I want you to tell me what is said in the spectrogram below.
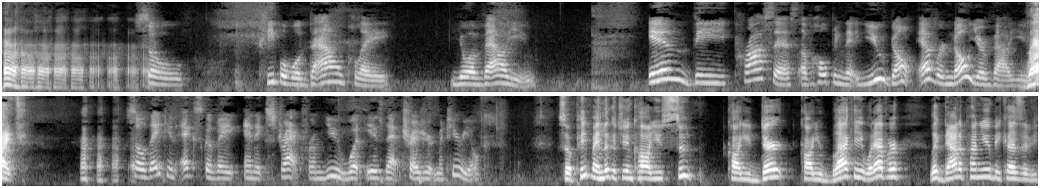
so people will downplay your value in the process of hoping that you don't ever know your value. right. So they can excavate and extract from you what is that treasured material. So people may look at you and call you suit, call you dirt, call you blackie, whatever, look down upon you because of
